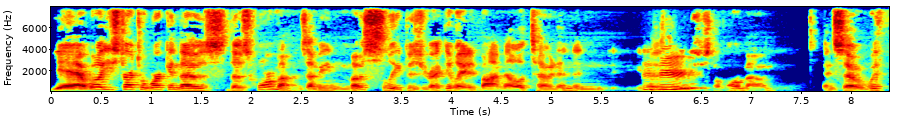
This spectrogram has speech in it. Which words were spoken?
Yeah, well, you start to work in those those hormones. I mean, most sleep is regulated by melatonin, and you know, mm-hmm. it's just a hormone. And so, with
